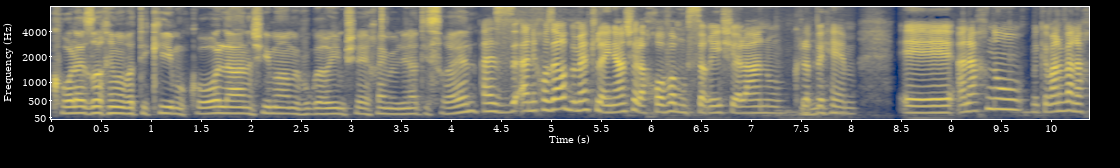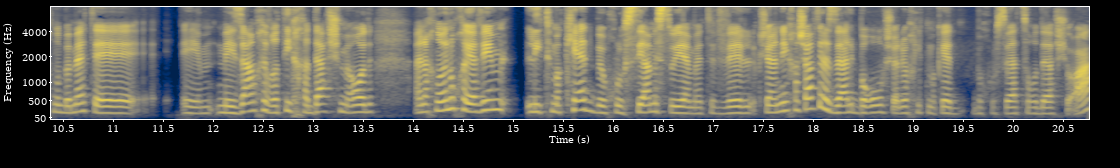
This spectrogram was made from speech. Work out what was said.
כל האזרחים הוותיקים או כל האנשים המבוגרים שחיים במדינת ישראל? אז אני חוזרת באמת לעניין של החוב המוסרי שלנו כלפיהם. Mm-hmm. אנחנו מכיוון ואנחנו באמת מיזם חברתי חדש מאוד אנחנו היינו חייבים להתמקד באוכלוסייה מסוימת וכשאני חשבתי על זה היה לי ברור שאני הולך להתמקד באוכלוסיית שורדי השואה.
